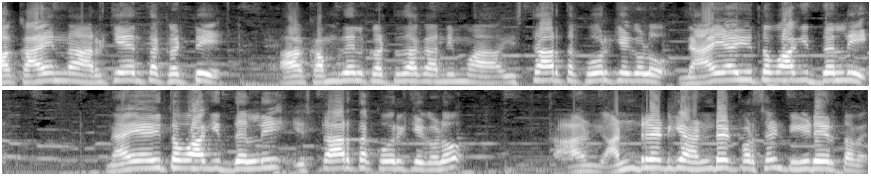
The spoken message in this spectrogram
ಆ ಕಾಯಿನ್ನ ಅರ್ಕೆ ಅಂತ ಕಟ್ಟಿ ಆ ಕಂಬದಲ್ಲಿ ಕಟ್ಟಿದಾಗ ನಿಮ್ಮ ಇಷ್ಟಾರ್ಥ ಕೋರಿಕೆಗಳು ನ್ಯಾಯಯುತವಾಗಿದ್ದಲ್ಲಿ ನ್ಯಾಯಯುತವಾಗಿದ್ದಲ್ಲಿ ಇಷ್ಟಾರ್ಥ ಕೋರಿಕೆಗಳು ಹಂಡ್ರೆಡ್ಗೆ ಹಂಡ್ರೆಡ್ ಪರ್ಸೆಂಟ್ ಈಡೇರ್ತವೆ.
